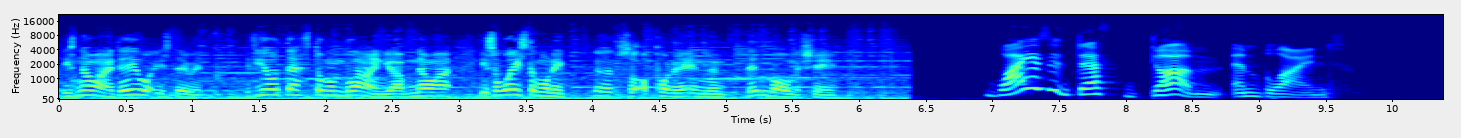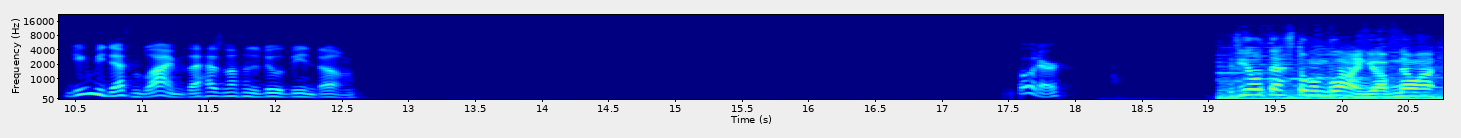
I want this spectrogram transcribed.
He's no idea what he's doing. If you're deaf, dumb, and blind, you have no idea. It's a waste of money uh, sort of putting it in the pinball machine. Why is it deaf, dumb, and blind? You can be deaf and blind, but that has nothing to do with being dumb. Boater. If you're deaf, dumb, and blind, you have no idea.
